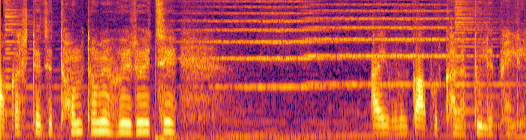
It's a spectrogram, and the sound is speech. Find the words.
আকাশটা যে থমথমে হয়ে রয়েছে আই বরং কাপড় খানা তুলে ফেলি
